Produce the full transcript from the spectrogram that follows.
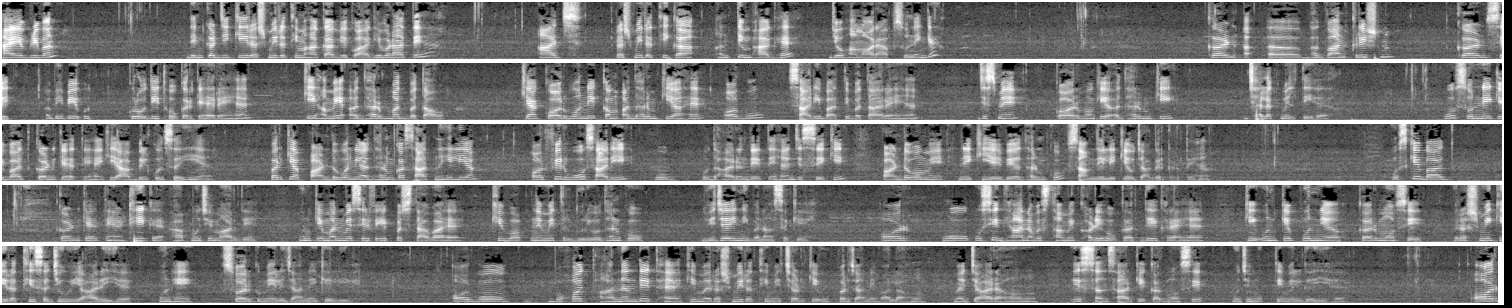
Hi everyone Dinkar ji की रश्मि रथी महाकाव्य को आगे बढ़ाते हैं। आज रश्मि रथी का अंतिम भाग है, जो हम और आप सुनेंगे। कर्ण भगवान कृष्ण कर्ण से अभी भी क्रोधित होकर कह रहे हैं कि हमें अधर्म मत बताओ। क्या कौरवों ने कम अधर्म किया है और वो सारी बातें बता रहे हैं, जिसमें कौरवों के अधर्म की झलक मिलती है। वो सुनने के बाद कर्ण कहते हैं कि आप बिल्कुल सही हैं, पर क्या पांडवों ने अधर्म का साथ नहीं लिया? और फिर वो सारी वो उदाहरण देते हैं, जिससे कि पांडवों में ने किए हुए अधर्म को सामने लेके उजागर करते हैं। उसके बाद कर्ण कहते हैं, ठीक है, आप मुझे मार दें। उनके मन में सिर्फ़ एक पछतावा है कि वो अपने मित्र दुर्योधन को विजयी नहीं बना सके। और वो उसी ध्यान अवस्था में खड़े होकर देख रहे हैं कि उनके पुण्य कर्मों से रश्मि की रथी सजी हुई आ रही है उन्हें स्वर्ग में ले जाने के लिए। और वो बहुत आनंदित हैं कि मैं रश्मि रथी में चढ़ के ऊपर जाने वाला हूँ। मैं जा रहा हूँ। इस संसार के कर्मों से मुझे मुक्ति मिल गई है। और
